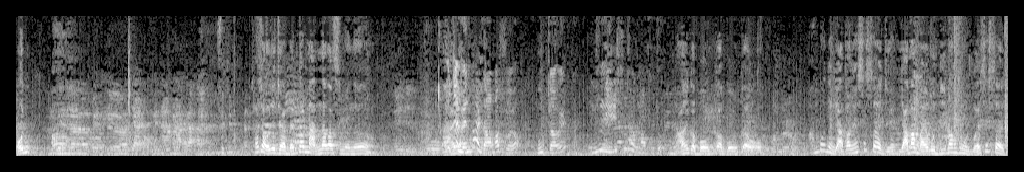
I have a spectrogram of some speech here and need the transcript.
어, 아. 사실 어제 제가 멘탈만 안 나갔으면은. 어제 아니, 멘탈 나갔어요? 진짜요? 무슨 일 있으셨나 보죠? 아니, 그니까 뭐, 그니까 뭐, 그니까, 어, 한 번은 야방 했었어야지. 야방 말고 네 방송으로 뭐 했었어야지.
